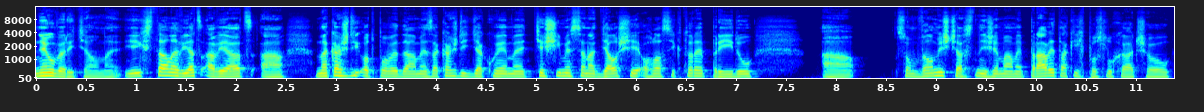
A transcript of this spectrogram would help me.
neuveriteľné. Je ich stále viac a viac a na každý odpovedáme, za každý ďakujeme, tešíme sa na ďalšie ohlasy, ktoré prídu a som veľmi šťastný, že máme práve takých poslucháčov,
